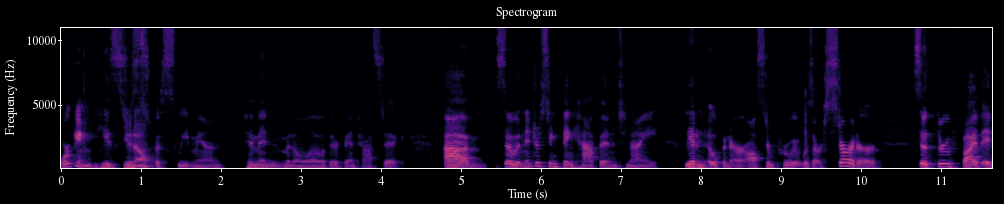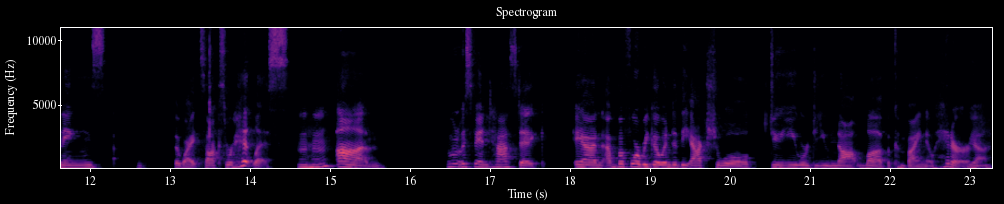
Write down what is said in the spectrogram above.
working. he's you know? a sweet man him and manolo they're fantastic um so an interesting thing happened tonight we had an opener austin pruitt was our starter so through five innings the white sox were hitless Mm-hmm. um it was fantastic and uh, before we go into the actual do you or do you not love a combined no hitter Yeah.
